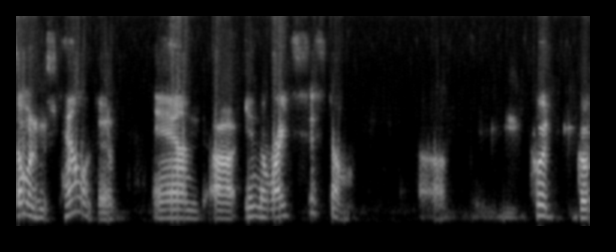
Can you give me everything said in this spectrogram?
someone who's talented and uh, in the right system uh, could go,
